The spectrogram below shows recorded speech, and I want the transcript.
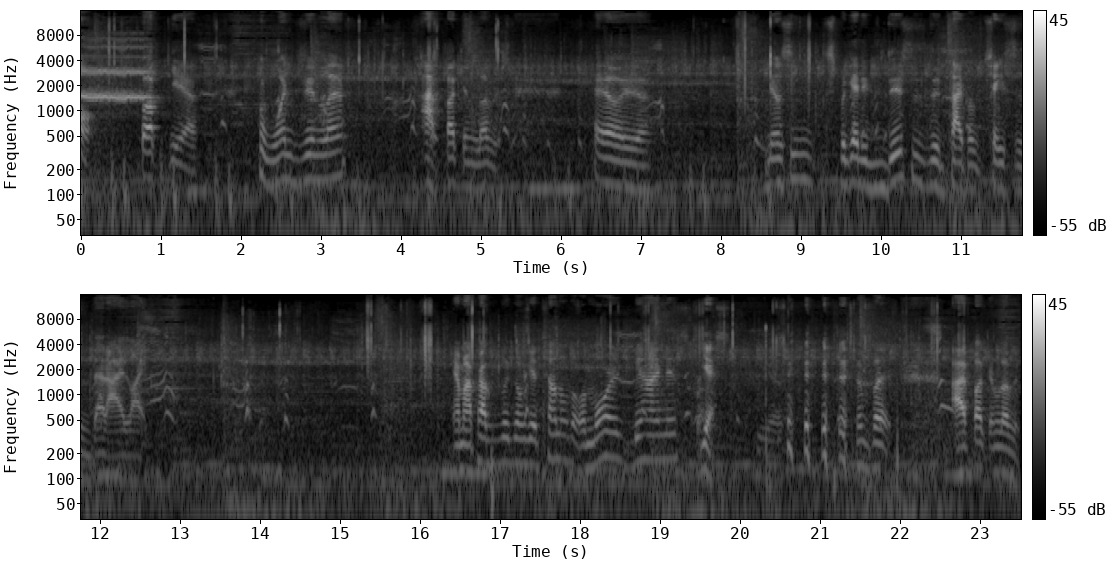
Oh, fuck yeah. One gen left. I fucking love it. Hell yeah. Now see, Spaghetti, this is the type of chases that I like. Am I probably gonna get tunneled or mori behind this? Yes. Yeah. but I fucking love it.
